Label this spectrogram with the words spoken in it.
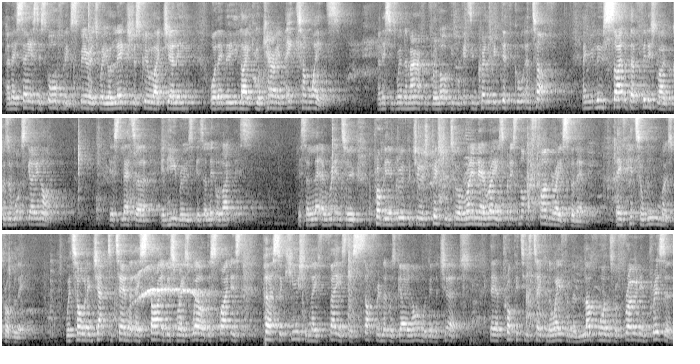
And they say it's this awful experience where your legs just feel like jelly or they be like you're carrying eight ton weights. And this is when the marathon for a lot of people gets incredibly difficult and tough. And you lose sight of that finish line because of what's going on. This letter in Hebrews is a little like this. It's a letter written to probably a group of Jewish Christians who are running their race, but it's not a fun race for them. They've hit a wall, most probably. We're told in chapter 10 that they started this race well, despite this persecution they faced, this suffering that was going on within the church. They had properties taken away from them, loved ones were thrown in prison.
